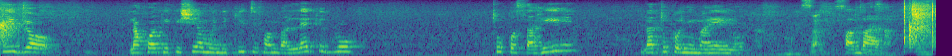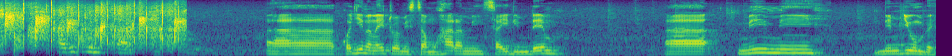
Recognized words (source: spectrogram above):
Hivyo na kuhakikishia mwenyekiti kwamba Lake Group tuko sahihi na tuko nyuma yenu. Pambana. Karibuni sana. Uh, kwa jina naitwa Mr. Muharami Saidi Mdemu. Uh, mimi ni mjumbe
